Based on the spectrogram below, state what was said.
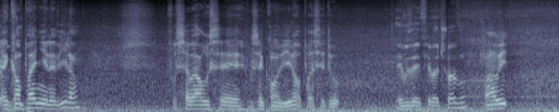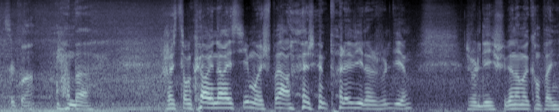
La campagne et la ville. Hein. Faut savoir où c'est, où c'est qu'on vivre. Après, c'est tout. Et vous avez fait votre choix vous Ah oui. C'est quoi Ah bah, je reste encore une heure ici, moi je pars. J'aime pas la ville, hein, je vous le dis. hein. Je vous le dis, je suis bien dans ma campagne.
